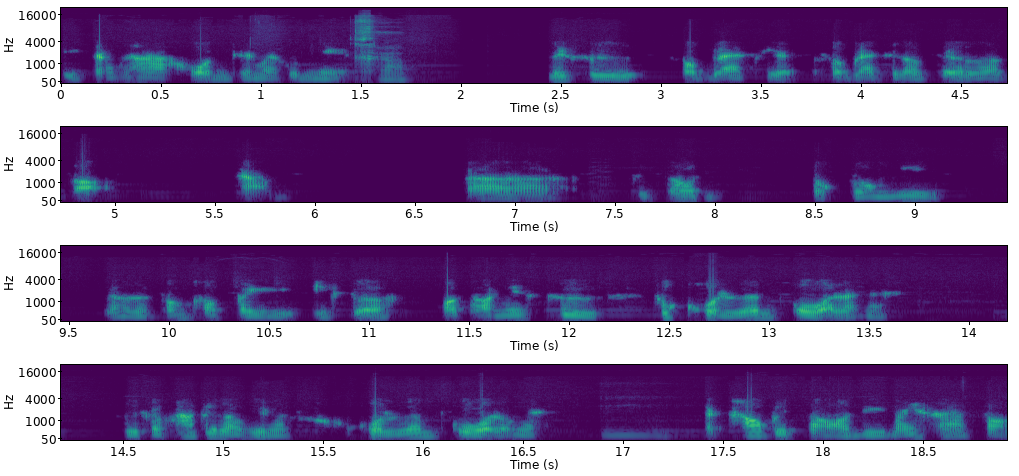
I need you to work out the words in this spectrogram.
อีกตั้งห้าคนใช่ไหมคุณเมธครับ นี่คือศพแรกที่ศพแรกที่เราเจอแล้วเราก็ถามเอ่อพี่ต้นตกลงนี่เราจะต้องเข้าไปอีกเหรอ เพราะตอนนี้คือทุกคนเริ่มกลัวแล้วไงคือสภาพที่เราเห็นอะทุกคนเริ่มกลัวแล้วไงอืมจะเข้าไปต่อดีไหมหาต่อ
